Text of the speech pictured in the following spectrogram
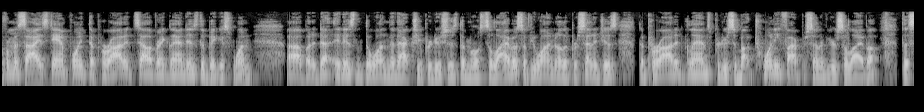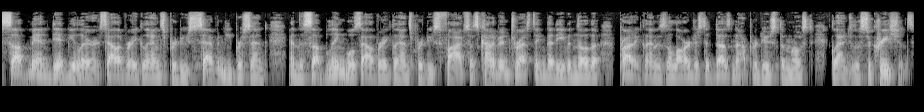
from a size standpoint, the parotid salivary gland is the biggest one, uh, but it, it isn't the one that actually produces the most saliva. So if you want to know the percentages, the parotid glands produce about 25% of your saliva. The submandibular salivary glands produce 70%, and the sublingual salivary glands produce 5 So it's kind of interesting that even though the parotid gland is the largest, it does not produce the most glandular secretions.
